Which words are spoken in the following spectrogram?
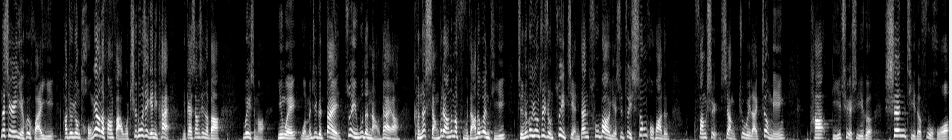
那些人也会怀疑，他就用同样的方法，我吃东西给你看，你该相信了吧？为什么？因为我们这个带罪污的脑袋啊。可能想不了那么复杂的问题，只能够用这种最简单粗暴也是最生活化的方式向诸位来证明，他的确是一个身体的复活，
